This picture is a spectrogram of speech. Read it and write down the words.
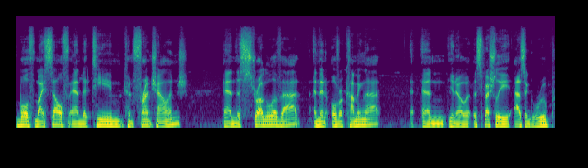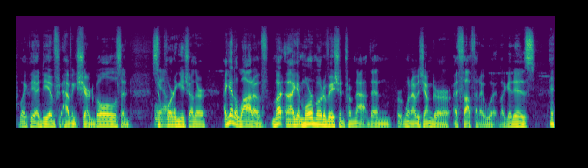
both myself and the team confront challenge and the struggle of that, and then overcoming that. And, you know, especially as a group, like the idea of having shared goals and Yeah. supporting each other. I get a lot of, uh, I get more motivation from that than er, when I was younger. I thought that I would. Like it is, you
